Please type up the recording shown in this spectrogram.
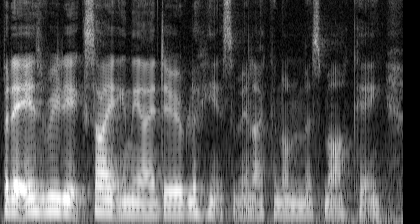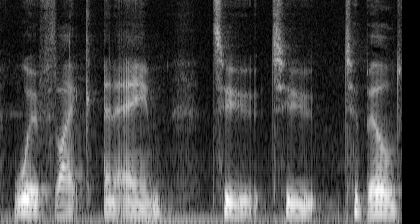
but it is really exciting the idea of looking at something like anonymous marking with like an aim to to to build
